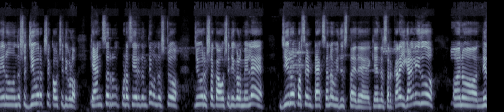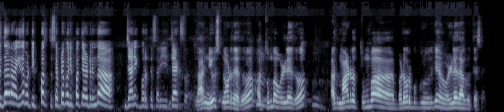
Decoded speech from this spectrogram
ಏನು ಒಂದಷ್ಟು ಜೀವರಕ್ಷಕ ಔಷಧಿಗಳು ಕ್ಯಾನ್ಸರ್ ಕೂಡ ಸೇರಿದಂತೆ ಒಂದಷ್ಟು ಜೀವರಕ್ಷಕ ಔಷಧಿಗಳ ಮೇಲೆ ಜೀರೋ ಪರ್ಸೆಂಟ್ ಟ್ಯಾಕ್ಸ್ ಅನ್ನ ವಿಧಿಸ್ತಾ ಇದೆ ಕೇಂದ್ರ ಸರ್ಕಾರ. ಈಗಾಗಲೇ ಇದು ಏನು ನಿರ್ಧಾರ ಆಗಿದೆ ಬಟ್ ಇಪ್ಪತ್ತು ಸೆಪ್ಟೆಂಬರ್ ಇಪ್ಪತ್ತೆರಡರಿಂದ ಜಾರಿಗೆ ಬರುತ್ತೆ ಸರ್ ಈ ಟ್ಯಾಕ್ಸ್ ನಾನ್ ನ್ಯೂಸ್ ನೋಡ್ದೆ ಅದು ಅದು ತುಂಬಾ ಒಳ್ಳೇದು. ಅದು ಮಾಡೋದು ತುಂಬಾ ಬಡವರ ಬಗ್ಗರಿಗೆ ಒಳ್ಳೇದಾಗುತ್ತೆ ಸರ್.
